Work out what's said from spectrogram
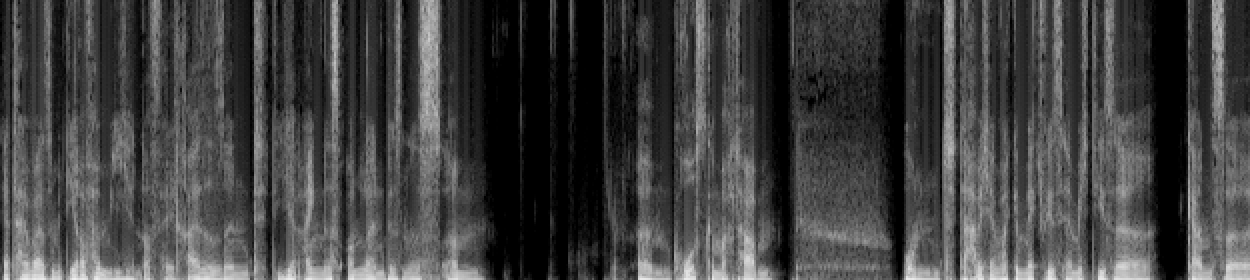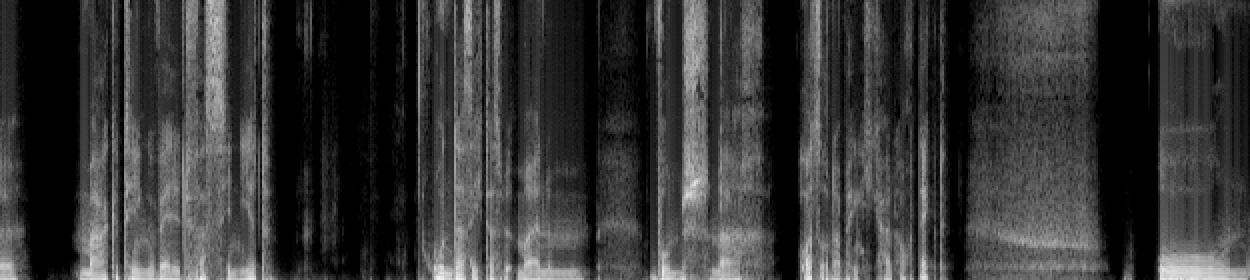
ja teilweise mit ihrer Familie auf Weltreise sind, die ihr eigenes Online-Business ähm, ähm, groß gemacht haben. Und da habe ich einfach gemerkt, wie sehr mich diese ganze Marketingwelt fasziniert und dass sich das mit meinem Wunsch nach Ortsunabhängigkeit auch deckt. Und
